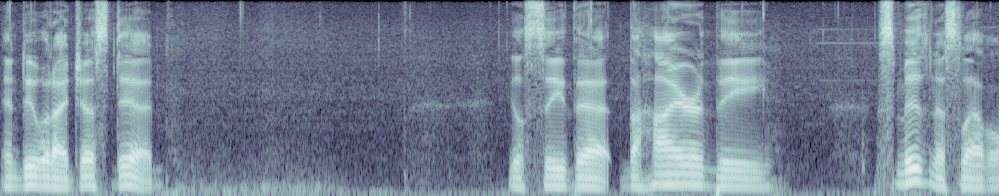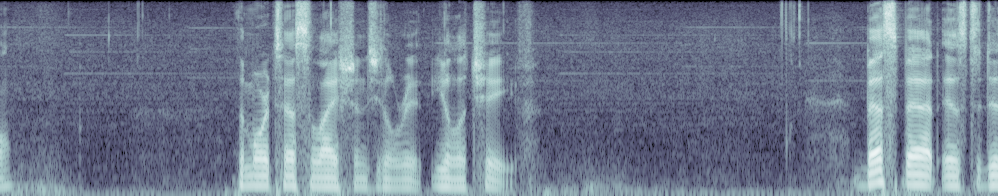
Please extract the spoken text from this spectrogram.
and do what I just did, you'll see that the higher the smoothness level, the more tessellations you'll, you'll achieve. Best bet is to do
